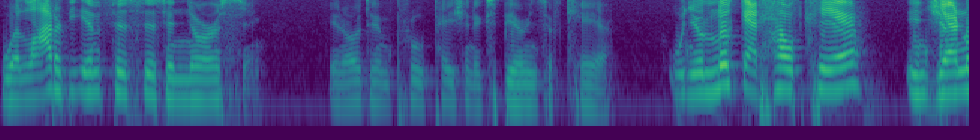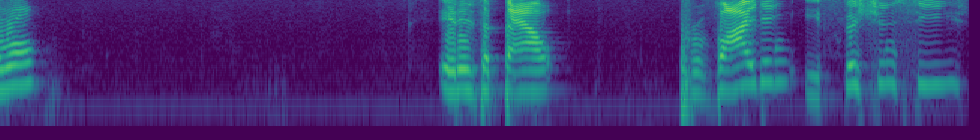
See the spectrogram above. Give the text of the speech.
With a lot of the emphasis in nursing, you know, to improve patient experience of care. When you look at healthcare in general, it is about providing efficiencies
